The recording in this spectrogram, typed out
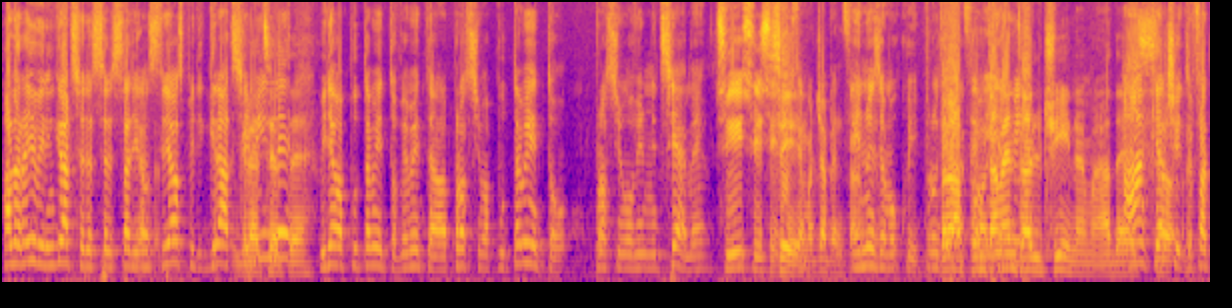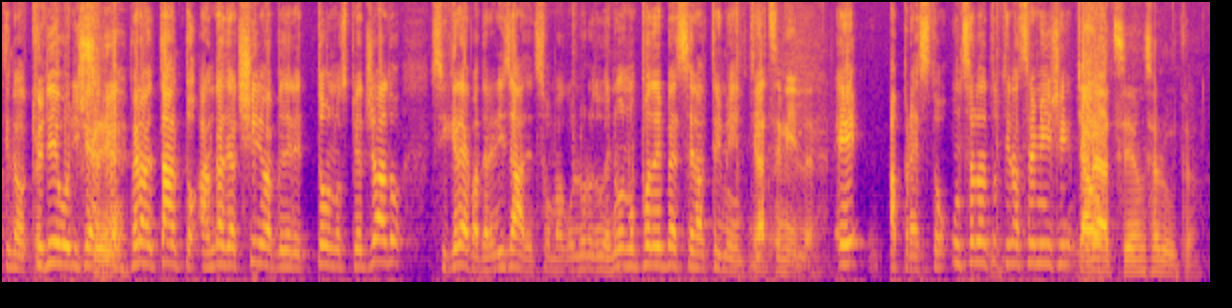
Allora, io vi ringrazio di essere stati i Grazie nostri a te. ospiti, grazie, Grazie mille. a te. Vi diamo appuntamento ovviamente al prossimo appuntamento, prossimo film insieme. Sì, sì, sì, Sì. ci stiamo già pensando. E noi siamo qui, pronti Però appuntamento al cinema adesso. Anche al cinema, infatti no, chiudevo dicendo, Sì. però intanto andate al cinema a vedere Tonno Spiaggiato, si crepa dalle risate, insomma, con loro due, non, non potrebbe essere altrimenti. Grazie mille. E a presto, un saluto a tutti i nostri amici. Ciao. Grazie, un saluto.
